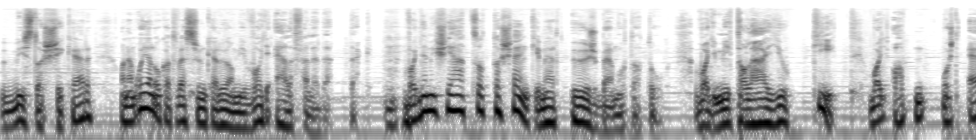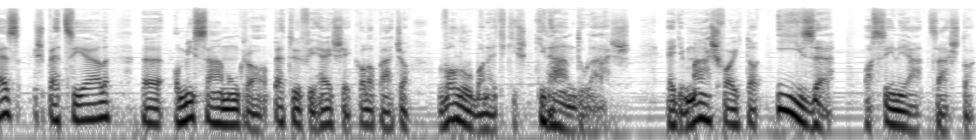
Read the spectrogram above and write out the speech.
biztos siker, hanem olyanokat veszünk elő, ami vagy elfeledettek, vagy nem is játszotta senki, mert ős bemutatók, vagy mi találjuk ki? Vagy a, most ez speciál a mi számunkra, a Petőfi helység kalapácsa valóban egy kis kirándulás, egy másfajta íze a színjátszásnak,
